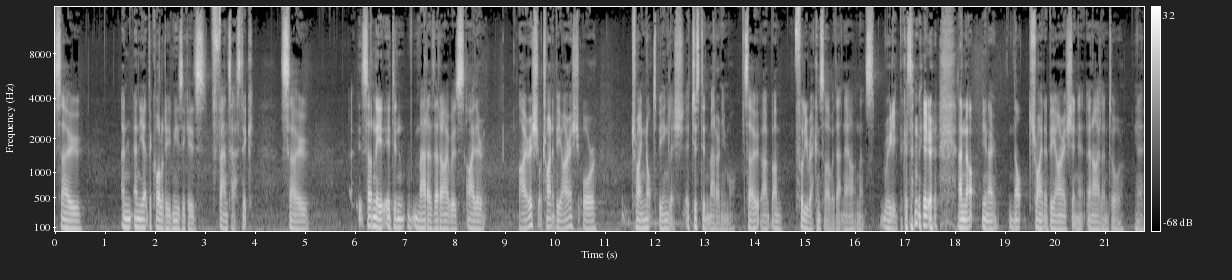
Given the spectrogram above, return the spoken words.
So, and and yet the quality of music is fantastic. So it, suddenly it, it didn't matter that I was either Irish or trying to be Irish or trying not to be English. It just didn't matter anymore. So I'm, I'm fully reconciled with that now, and that's really because I'm here and not, you know, not trying to be Irish in an island or, you know,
